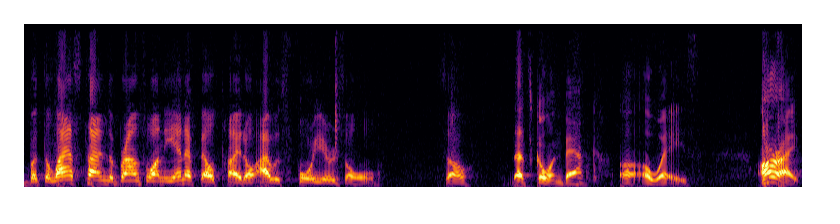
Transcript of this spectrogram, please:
But the last time the Browns won the NFL title, I was four years old. So that's going back uh, a ways. All right.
